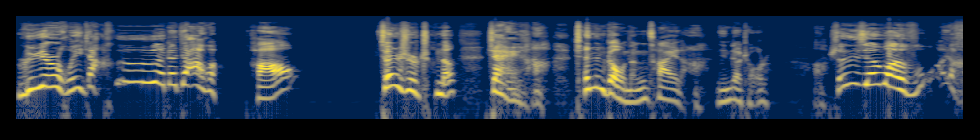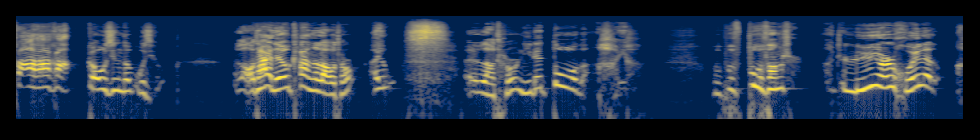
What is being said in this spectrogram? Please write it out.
驴儿回家。呵，这家伙好，真是能，这个真够能猜的啊！您这瞅瞅啊，神仙万福！哎呀，哈哈哈，高兴的不行。老太太又看看老头，哎呦，老头你这肚子，哎呀，我不不妨事啊，这驴儿回来了啊，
